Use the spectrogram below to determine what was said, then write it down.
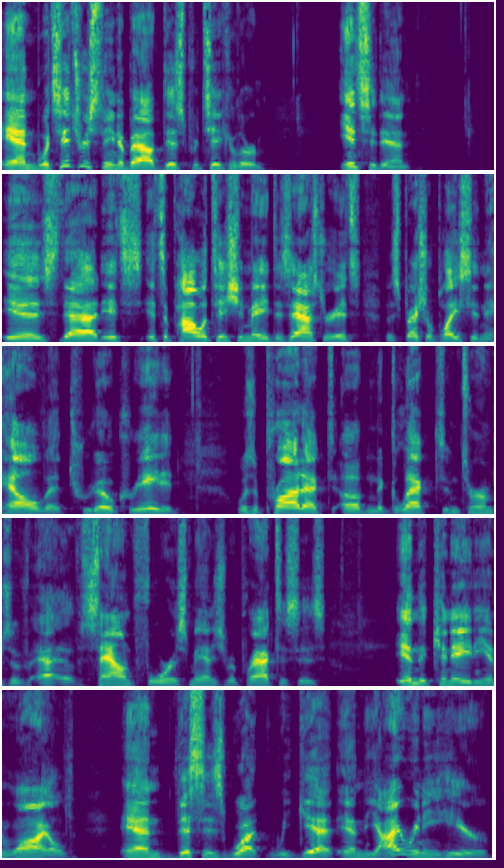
And what's interesting about this particular incident is that it's it's a politician made disaster. It's the special place in hell that Trudeau created was a product of neglect in terms of, of sound forest management practices in the Canadian wild. And this is what we get. And the irony here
